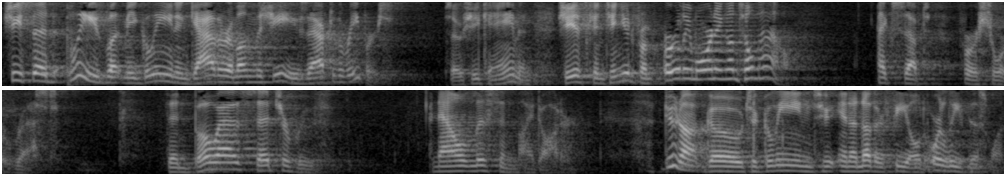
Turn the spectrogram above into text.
She said, Please let me glean and gather among the sheaves after the reapers. So she came, and she has continued from early morning until now, except for a short rest. Then Boaz said to Ruth, Now listen, my daughter. Do not go to glean to, in another field or leave this one,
